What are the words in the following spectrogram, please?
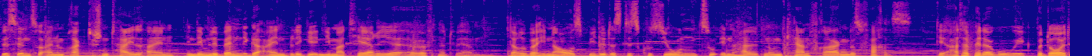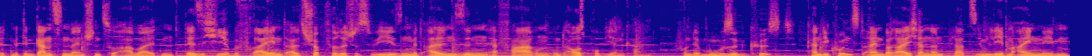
bis hin zu einem praktischen Teil ein, in dem lebendige Einblicke in die Materie eröffnet werden. Darüber hinaus bietet es Diskussionen zu Inhalten und Kernfragen des Faches. Theaterpädagogik bedeutet, mit dem ganzen Menschen zu arbeiten, der sich hier befreiend als schöpferisches Wesen mit allen Sinnen erfahren und ausprobieren kann. Von der Muse geküsst, kann die Kunst einen bereichernden Platz im Leben einnehmen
